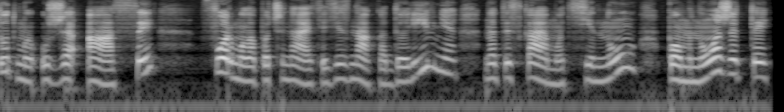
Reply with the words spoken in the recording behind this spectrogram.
Тут ми вже аси. Формула починається зі знака дорівнює, натискаємо ціну, помножити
